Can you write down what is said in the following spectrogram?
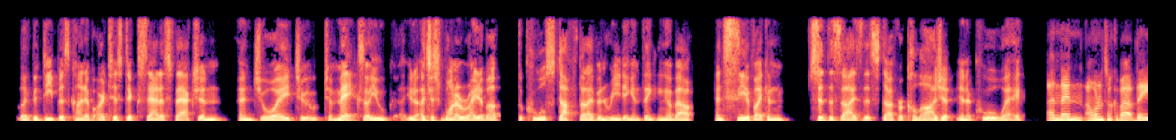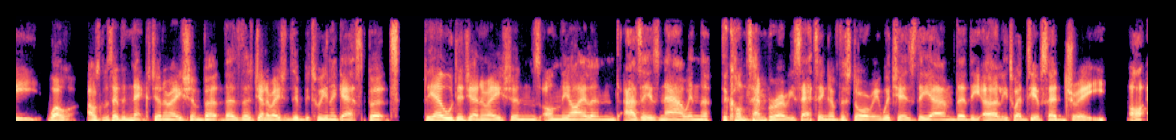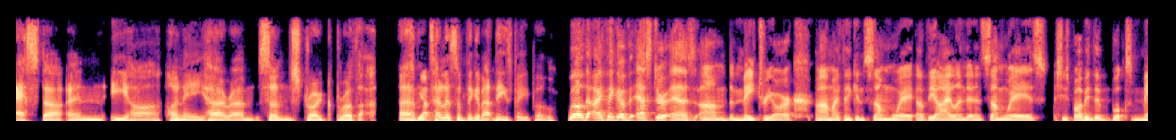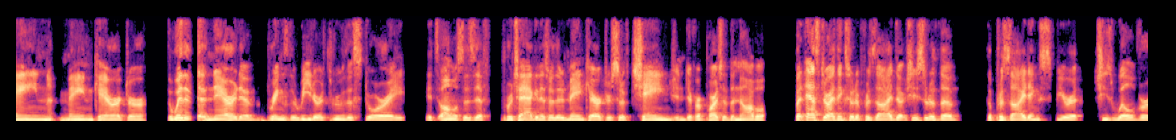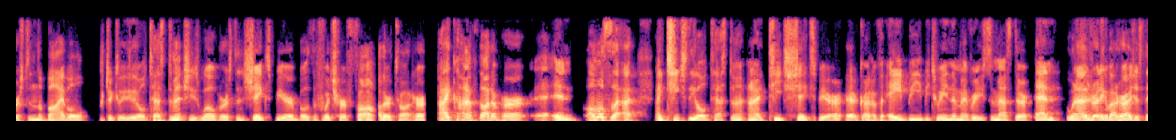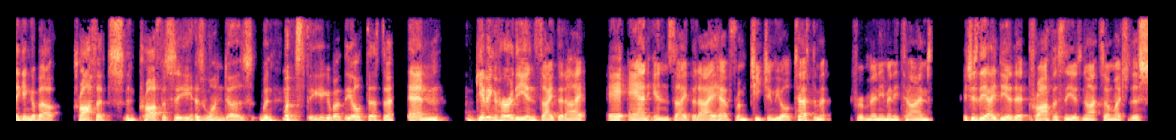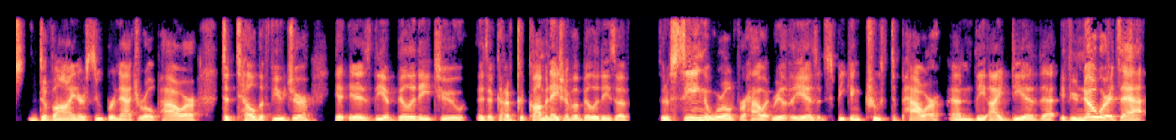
like the deepest kind of artistic satisfaction and joy to to make. So you you know, I just want to write about the cool stuff that I've been reading and thinking about and see if I can synthesize this stuff or collage it in a cool way. And then I want to talk about the well, I was going to say the next generation, but there's there's generations in between, I guess. But the elder generations on the island, as is now in the the contemporary setting of the story, which is the um the the early twentieth century, are Esther and Eha Honey, her um son stroke brother. Um, yep. Tell us something about these people. Well, I think of Esther as um, the matriarch. Um, I think in some way of the island, and in some ways, she's probably the book's main main character. The way that the narrative brings the reader through the story, it's almost as if the protagonist or the main character sort of change in different parts of the novel. But Esther, I think, sort of presides. She's sort of the the presiding spirit. She's well versed in the Bible, particularly the Old Testament. She's well versed in Shakespeare, both of which her father taught her. I kind of thought of her in almost like I, I teach the Old Testament and I teach Shakespeare, uh, kind of A B between them every semester. And when I was writing about her, I was just thinking about prophets and prophecy as one does when was thinking about the Old Testament and giving her the insight that I, an insight that I have from teaching the Old Testament for many, many times which is the idea that prophecy is not so much this divine or supernatural power to tell the future. It is the ability to, it's a kind of combination of abilities of sort of seeing the world for how it really is and speaking truth to power. And the idea that if you know where it's at,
